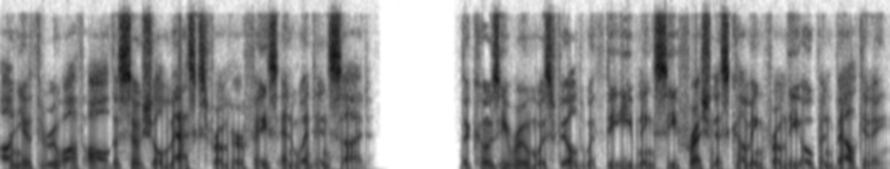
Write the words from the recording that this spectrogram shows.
Anya threw off all the social masks from her face and went inside. The cozy room was filled with the evening sea freshness coming from the open balcony.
